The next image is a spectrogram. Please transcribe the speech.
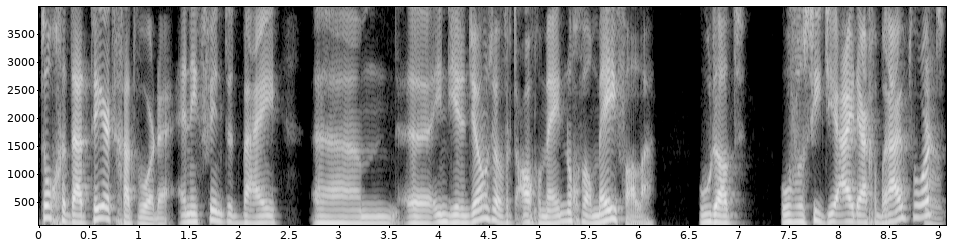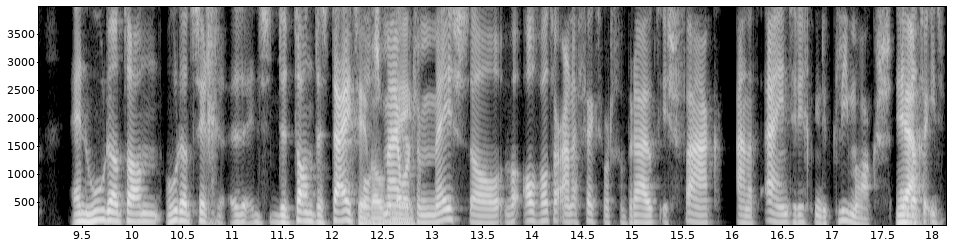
toch gedateerd gaat worden. En ik vind het bij ehm eh, Indiana Jones over het algemeen nog wel meevallen. Hoe dat, hoeveel CGI daar gebruikt wordt. En hoe dat dan, hoe dat zich eh, de tand des tijds heeft Volgens mij wordt er meestal, al wat er aan effect wordt gebruikt, is vaak aan het eind richting de climax. En Ja. dat er iets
